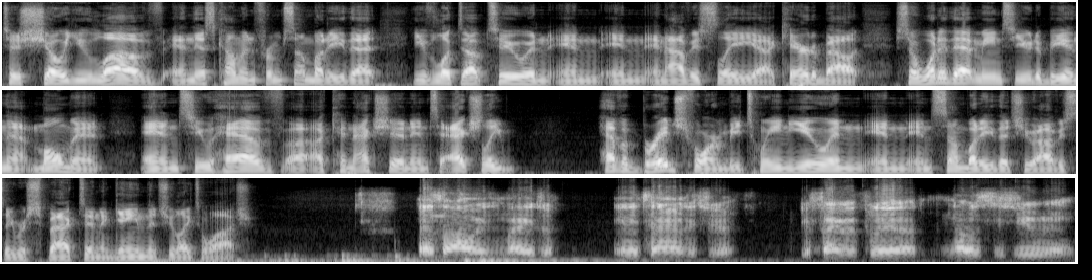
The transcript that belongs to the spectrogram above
to show you love, and this coming from somebody that you've looked up to and and and, and obviously uh, cared about. So, what did that mean to you to be in that moment and to have uh, a connection and to actually have a bridge form between you and, and and somebody that you obviously respect and a game that you like to watch? That's always major. Anytime that your your favorite player notices you and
